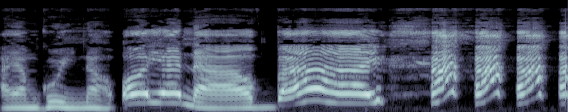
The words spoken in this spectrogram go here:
I am going now. Oh yeah, now. Bye.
